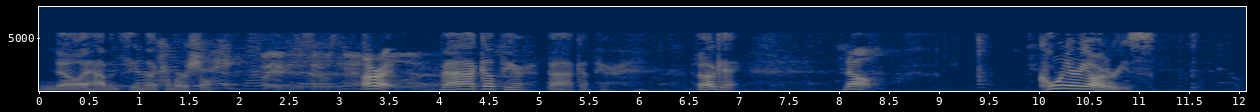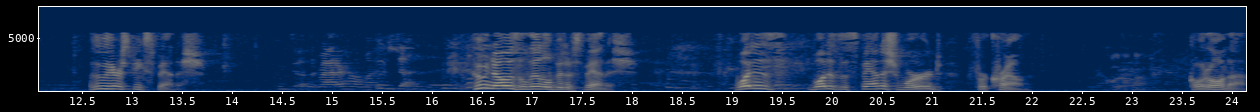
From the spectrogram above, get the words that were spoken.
No, I haven't seen that commercial. Oh yeah, 'cause you said it was natural. All right, back up here, back up here. Okay. Now, coronary arteries. Who here speaks Spanish? Doesn't matter how much. Who knows a little bit of Spanish? What is what is the Spanish word for crown? Corona.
